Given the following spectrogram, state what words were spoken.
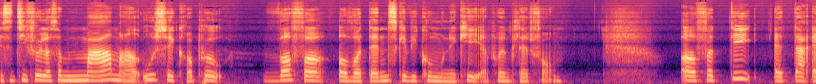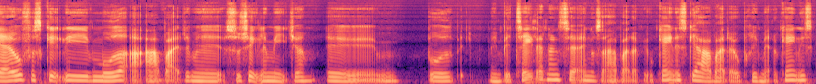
altså de føler sig meget, meget usikre på, hvorfor og hvordan skal vi kommunikere på en platform. Og fordi, at der er jo forskellige måder at arbejde med sociale medier, øh, både med en betalt annoncering, og så arbejder vi organisk. Jeg arbejder jo primært organisk.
